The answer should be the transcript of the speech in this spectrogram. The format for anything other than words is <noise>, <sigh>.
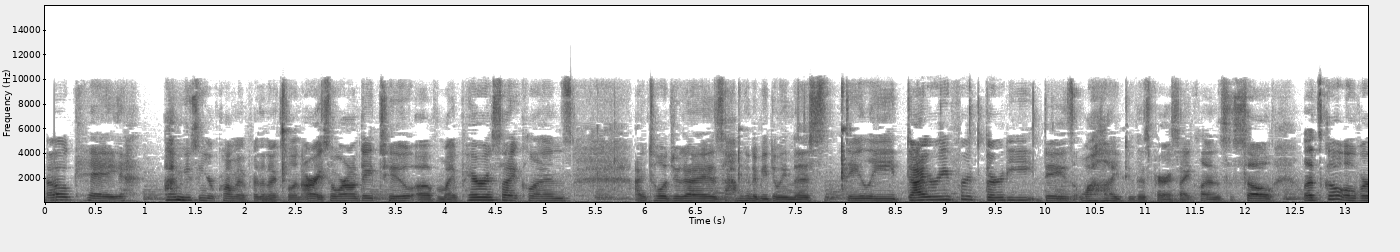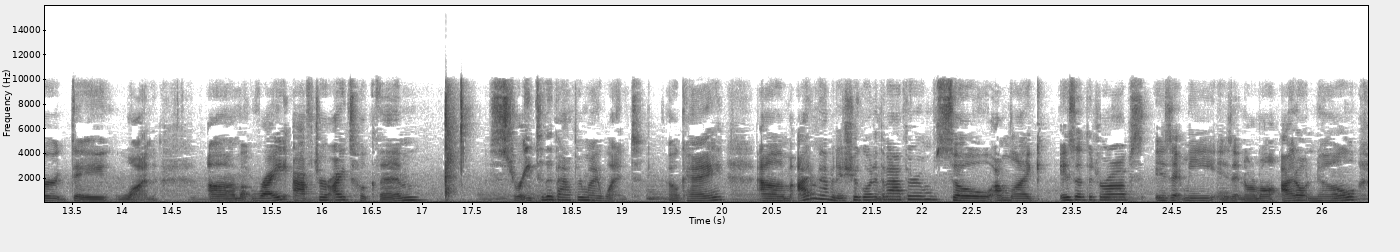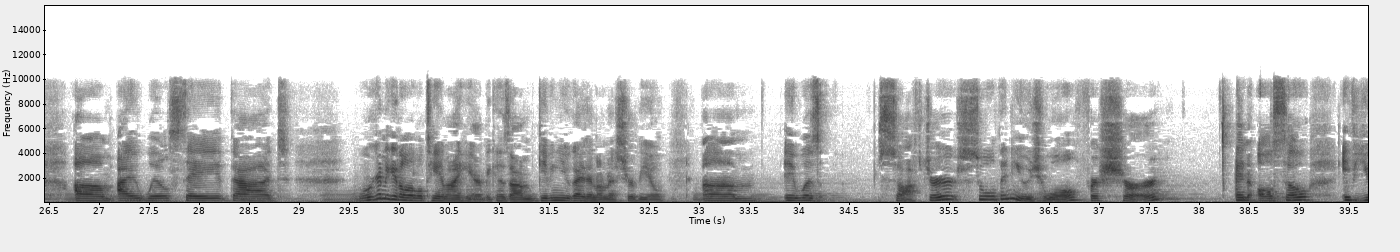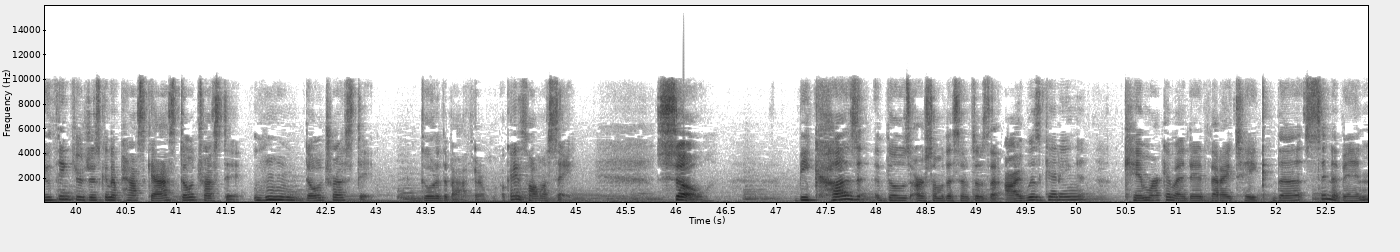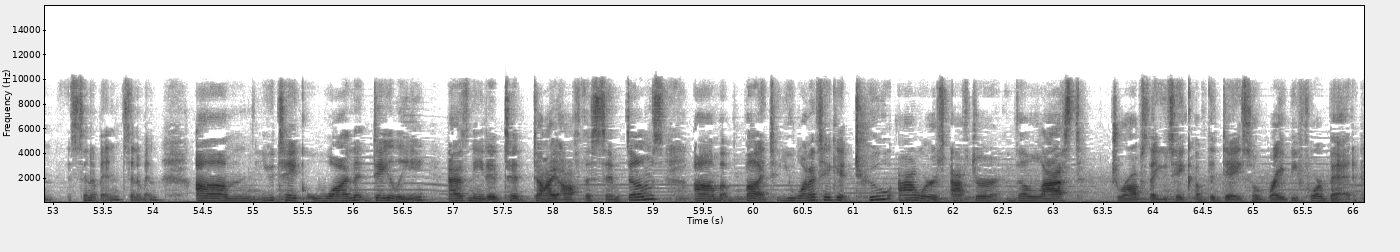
Okay, I'm using your comment for the next one. All right, so we're on day two of my parasite cleanse. I told you guys I'm gonna be doing this daily diary for 30 days while I do this parasite cleanse. So let's go over day one. Um, right after I took them, straight to the bathroom I went. Okay. Um, I don't have an issue going to the bathroom. So I'm like, is it the drops? Is it me? Is it normal? I don't know. Um, I will say that we're gonna get a little TMI here because I'm giving you guys an honest review. Um, it was softer stool than usual for sure. And also, if you think you're just gonna pass gas, don't trust it. <laughs> don't trust it. Go to the bathroom. Okay, that's all I'm gonna say. So, because those are some of the symptoms that I was getting, Kim recommended that I take the Cinnabon, Cinnabon, Cinnabon. Um, you take one daily as needed to die off the symptoms, um, but you want to take it two hours after the last drops that you take of the day, so right before bed,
